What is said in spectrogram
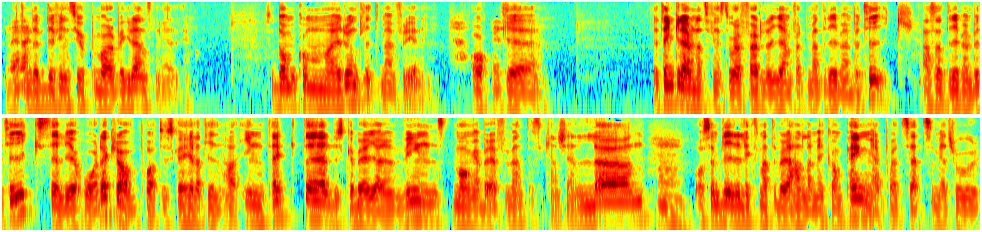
Nej, nej. det, det finns ju uppenbara begränsningar i det. Så de kommer man ju runt lite med en förening. Och eh, jag tänker även att det finns stora fördelar jämfört med att driva en butik. Alltså att driva en butik ställer ju hårda krav på att du ska hela tiden ha intäkter, du ska börja göra en vinst, många börjar förvänta sig kanske en lön. Mm. Och sen blir det liksom att det börjar handla mycket om pengar på ett sätt som jag tror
